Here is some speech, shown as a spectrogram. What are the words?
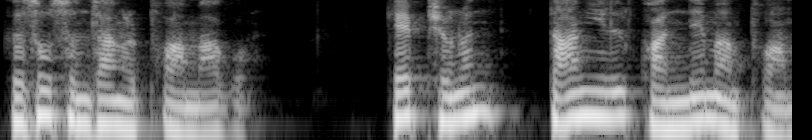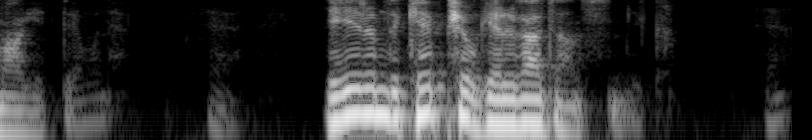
거소선상을 포함하고 개표는 당일 관내만 포함하기 때문에 예. 이게 여러분들 개표 결과지 않습니까 예.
